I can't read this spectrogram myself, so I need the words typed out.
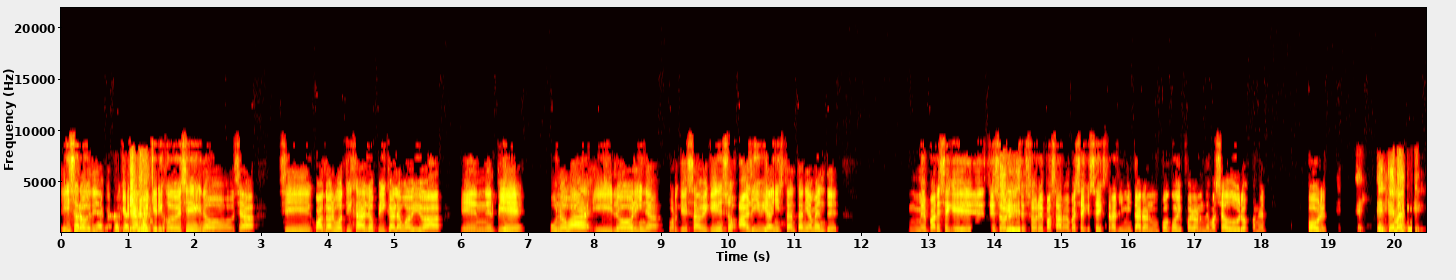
hizo lo que tenía que- lo que haría cualquier hijo de vecino. O sea, si cuando al botija lo pica el agua viva en el pie, uno va y lo orina, porque sabe que eso alivia instantáneamente. Me parece que se, sobre- Sí. se sobrepasaron, me parece que se extralimitaron un poco y fueron demasiado duros con él. Pobre. El tema que,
